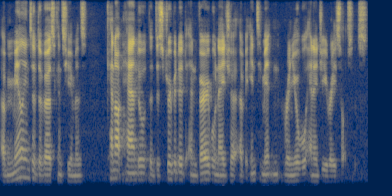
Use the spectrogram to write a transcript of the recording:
of millions of diverse consumers cannot handle the distributed and variable nature of intermittent renewable energy resources.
